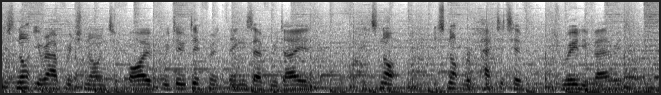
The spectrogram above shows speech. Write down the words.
It's not your average nine to five. We do different things every day, and it's not it's not repetitive. It's really varied.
